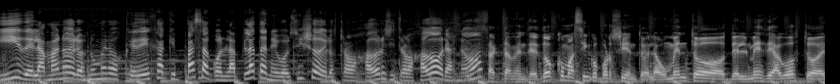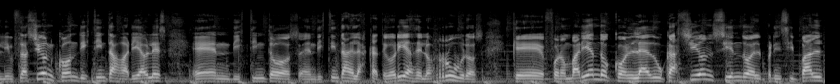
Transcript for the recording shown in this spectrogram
y de la mano de los números que deja, ¿qué pasa con la plata en el bolsillo de los trabajadores y trabajadoras, ¿no? Exactamente, 2,5% el aumento del mes de agosto de la inflación con distintas variables en, distintos, en distintas de las categorías de los rubros que fueron variando, con la educación siendo el principal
